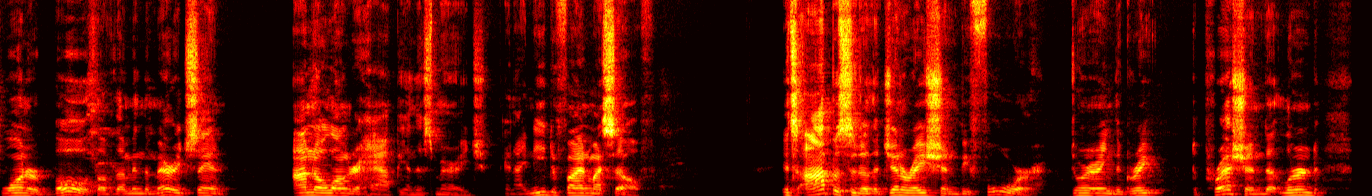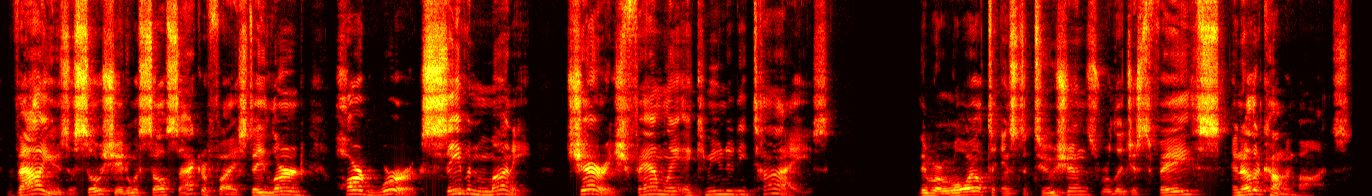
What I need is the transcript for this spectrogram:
one or both of them in the marriage saying, I'm no longer happy in this marriage and I need to find myself. It's opposite of the generation before during the Great Depression that learned values associated with self sacrifice. They learned hard work, saving money, cherish family and community ties. They were loyal to institutions, religious faiths, and other common bonds.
